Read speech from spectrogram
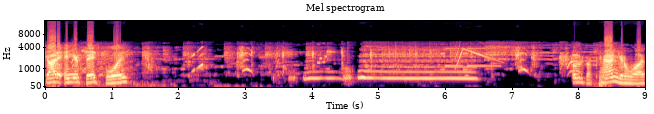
shot it in your face, boy. At least I can get away. Ha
